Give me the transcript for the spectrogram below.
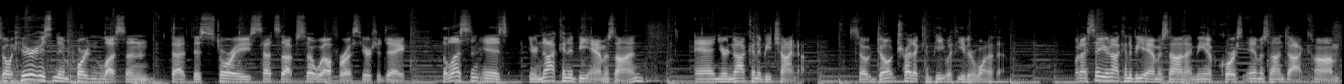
So, here is an important lesson that this story sets up so well for us here today. The lesson is you're not going to be Amazon and you're not going to be China. So, don't try to compete with either one of them. When I say you're not going to be Amazon, I mean, of course, Amazon.com.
